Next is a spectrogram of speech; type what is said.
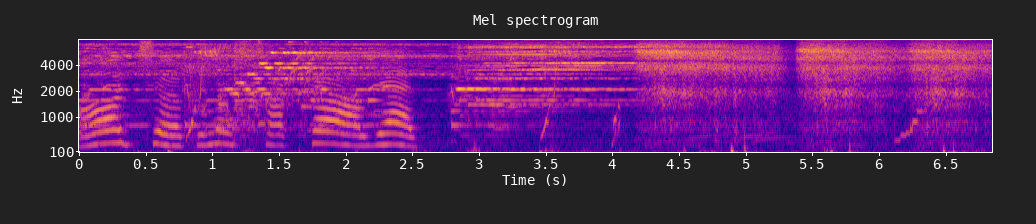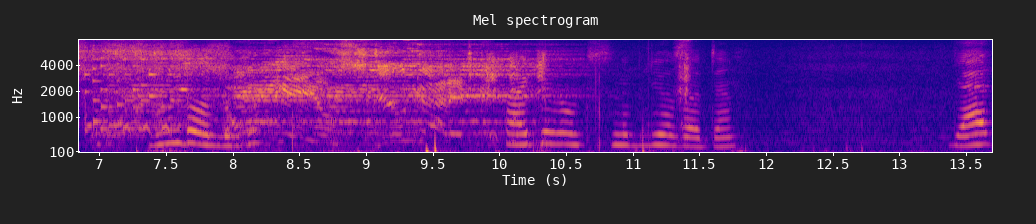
Aç bunu sakal gel. İt. Herkes ultisini biliyor zaten. Gel.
